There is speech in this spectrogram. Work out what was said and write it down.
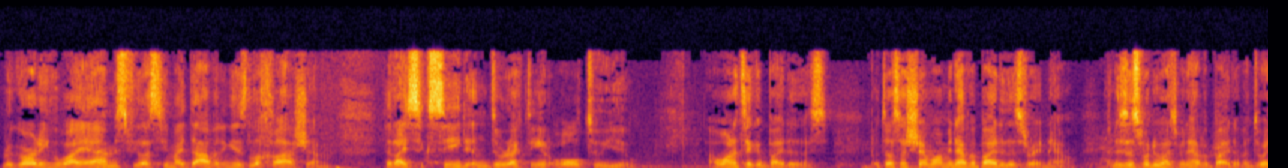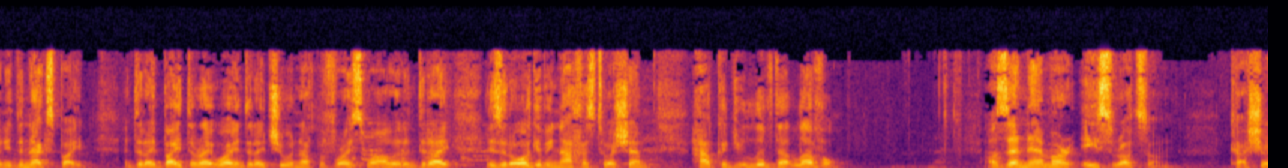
regarding who I am, sfilasi my davening is lecha Hashem, that I succeed in directing it all to you. I want to take a bite of this. But does Hashem want me to have a bite of this right now? And is this what He wants me to have a bite of? And do I need the next bite? And did I bite the right way? And did I chew enough before I swallowed? And did I? Is it all giving nachas to Hashem? How could you live that level? Al nemar kasher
